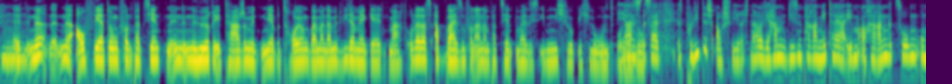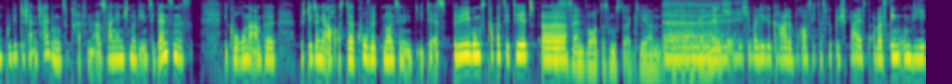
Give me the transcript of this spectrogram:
mhm. äh, ne, eine Aufwertung von Patienten in, in, eine höhere Etage mit mehr Betreuung, weil man damit wieder mehr Geld macht oder das Abweisen von anderen Patienten, weil sich es eben nicht wirklich lohnt. ja, und so. es ist halt ist politisch auch schwierig, ne? weil wir haben diesen Parameter ja eben auch herangezogen, um politische Entscheidungen zu treffen. Also es waren ja nicht nur die Inzidenzen, es, die Corona-Ampel besteht dann ja auch aus der Covid-19-ITS-Belegungskapazität. Äh, das ist ein Wort, das musst du erklären. Das versteht äh, ja kein Mensch. Ich überlege überlege gerade, woraus sich das wirklich speist. Aber es ging um die,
